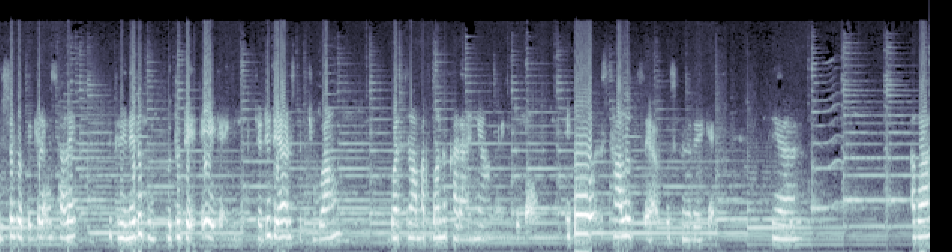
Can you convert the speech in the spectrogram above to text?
Justru berpikir misalnya negerinya itu butuh DE kayak gitu. Jadi dia harus berjuang buat selamat negaranya kayak gitu tau itu salut saya aku sebenarnya kayak ya. Apa?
